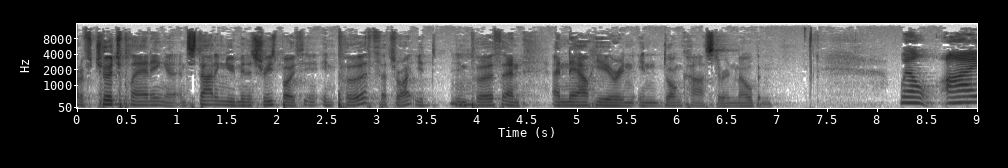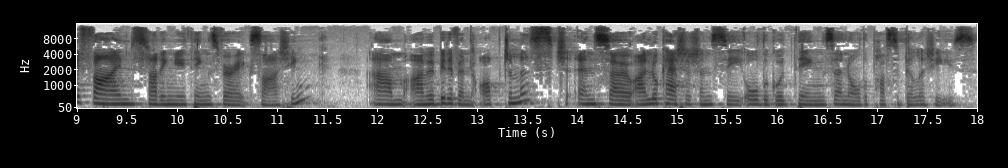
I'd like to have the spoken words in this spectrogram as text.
kind of church planting and starting new ministries, both in, in Perth, that's right, in mm. Perth, and, and now here in, in Doncaster in Melbourne? Well, I find starting new things very exciting. Um, I'm a bit of an optimist, and so I look at it and see all the good things and all the possibilities.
